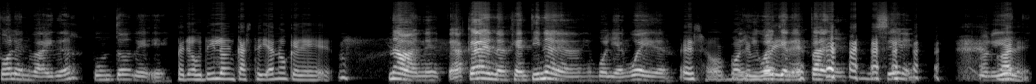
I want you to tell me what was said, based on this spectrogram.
vollenweider.de. Pero dilo en castellano que... No, acá en Argentina es. Eso, Igual que en España. sí. Vale,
